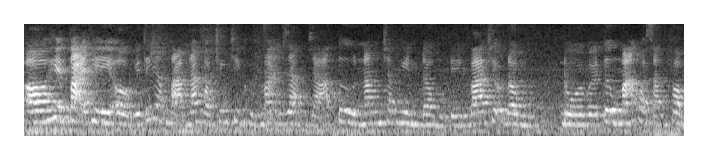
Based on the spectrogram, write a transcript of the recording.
Ờ, hiện tại thì ở Viettech 88 đang có chương trình khuyến mại giảm giá từ 500.000 đồng đến 3 triệu đồng đối với từng mã của sản phẩm.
